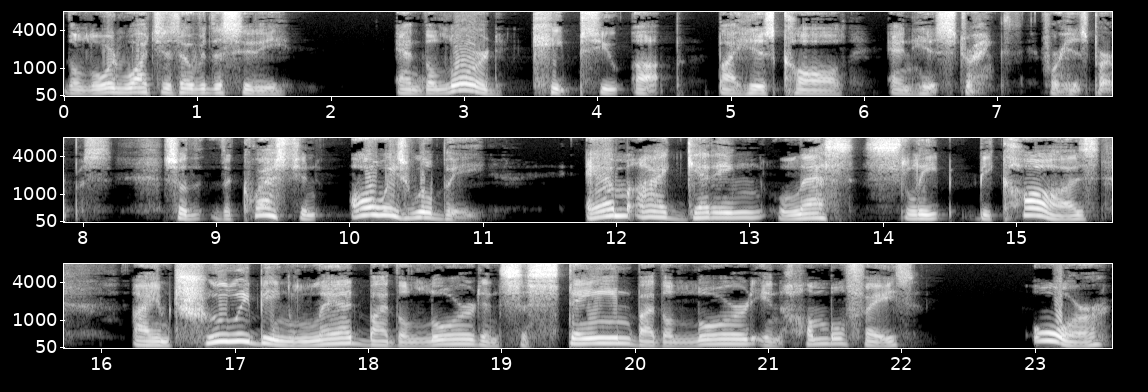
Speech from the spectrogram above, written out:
the Lord watches over the city, and the Lord keeps you up by his call and his strength for his purpose. So the question always will be, am I getting less sleep because I am truly being led by the Lord and sustained by the Lord in humble faith? Or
